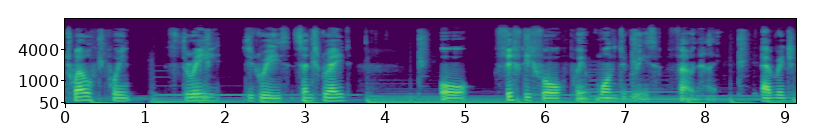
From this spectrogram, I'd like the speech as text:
12.3 degrees centigrade or 54.1 degrees Fahrenheit. Average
